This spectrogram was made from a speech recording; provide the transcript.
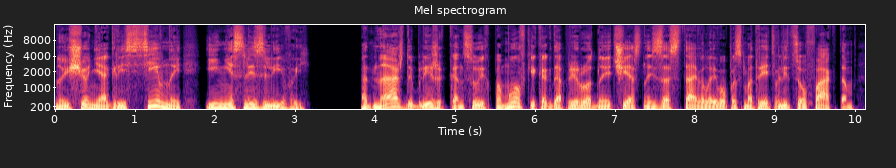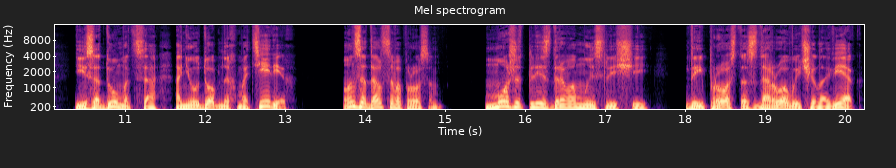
но еще не агрессивной и не слезливой. Однажды, ближе к концу их помолвки, когда природная честность заставила его посмотреть в лицо фактам — и задуматься о неудобных материях, он задался вопросом, может ли здравомыслящий, да и просто здоровый человек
